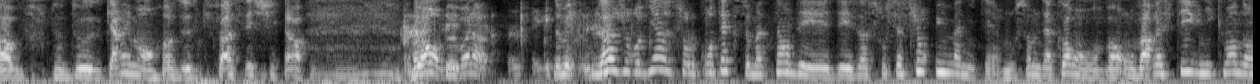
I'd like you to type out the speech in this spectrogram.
Ah, pff, de- de- carrément, pas assez cher. Bon, mais voilà. Non, mais là, je reviens sur le contexte maintenant des, des associations humanitaires. Nous sommes d'accord, on va, on va rester uniquement dans,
